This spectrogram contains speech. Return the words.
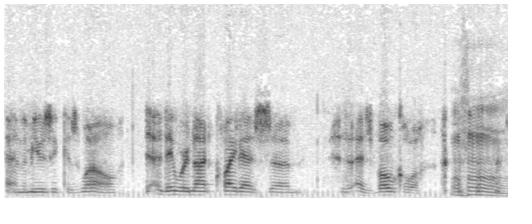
and the music as well. They were not quite as um, as vocal. Mm-hmm.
